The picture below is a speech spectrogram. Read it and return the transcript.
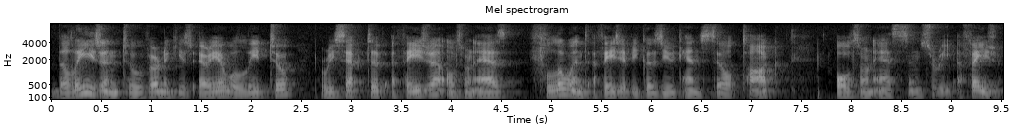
The lesion to Wernicke's area will lead to receptive aphasia, also known as fluent aphasia because you can still talk, also known as sensory aphasia.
